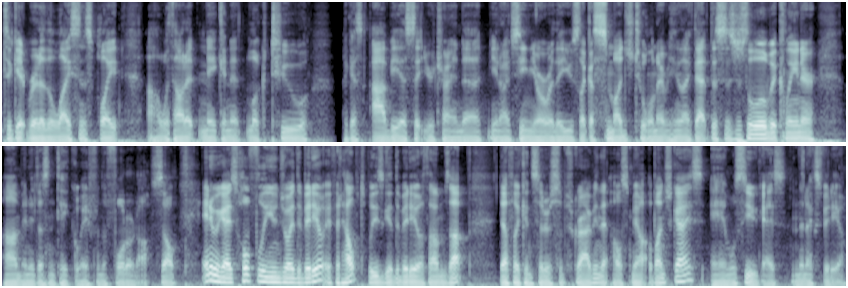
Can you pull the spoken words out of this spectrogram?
to get rid of the license plate uh, without it making it look too, I guess, obvious that you're trying to, you know, I've seen your where they use like a smudge tool and everything like that. This is just a little bit cleaner um, and it doesn't take away from the photo at all. So anyway, guys, hopefully you enjoyed the video. If it helped, please give the video a thumbs up definitely consider subscribing. That helps me out a bunch, guys. And we'll see you guys in the next video.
